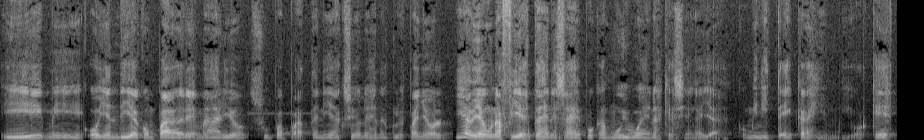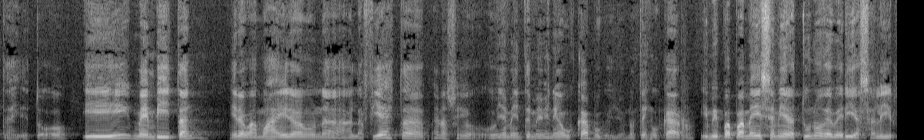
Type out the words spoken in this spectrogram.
y mi hoy en día compadre, Mario, su papá tenía acciones en el Club Español y había unas fiestas en esas épocas muy buenas que hacían allá, con minitecas y, y orquestas y de todo. Y me invitan mira, vamos a ir a, la fiesta. Bueno, sí, obviamente me vienen a buscar porque yo no tengo carro. Y mi papá me dice, mira, tú no deberías salir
